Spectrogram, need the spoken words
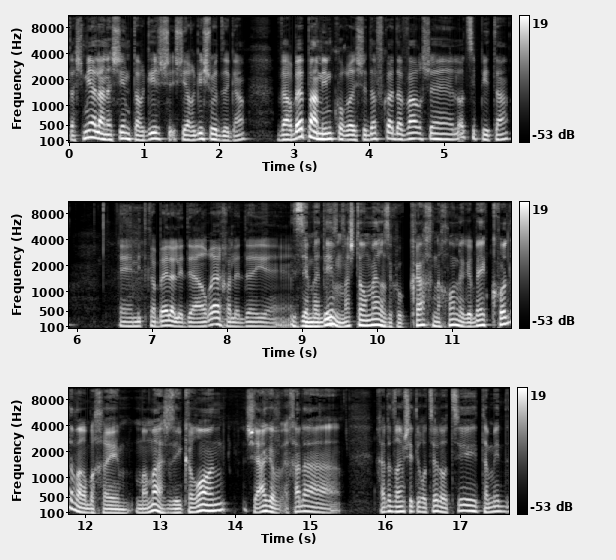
תשמיע לאנשים, תרגיש, שירגישו את זה גם. והרבה פעמים קורה שדווקא הדבר שלא ציפית, אה, מתקבל על ידי העורך, על ידי... אה, זה מדהים, מה שאתה אומר זה כל כך נכון לגבי כל דבר בחיים, ממש, זה עיקרון שאגב, אחד, ה... אחד הדברים שהייתי רוצה להוציא תמיד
